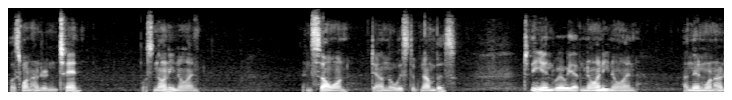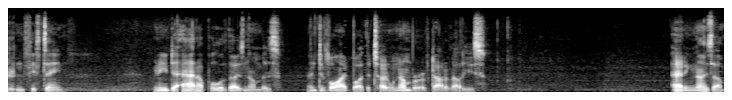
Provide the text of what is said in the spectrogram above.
plus 110 plus 99 and so on down the list of numbers to the end where we have 99 and then 115. We need to add up all of those numbers and divide by the total number of data values. Adding those up,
